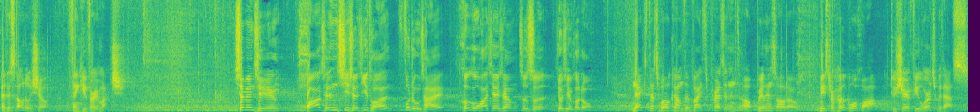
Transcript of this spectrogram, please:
at this auto show. Thank you very much. 下面请华晨汽车集团副总裁何国华先生致辞，有请何总。Next, let's welcome the Vice President of Brilliance Auto, Mr. He Guohua, to share a few words with us.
